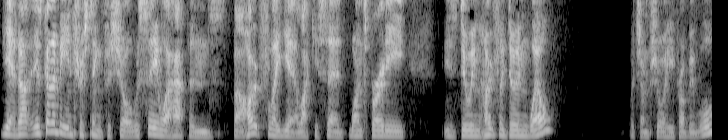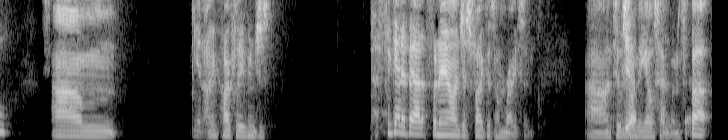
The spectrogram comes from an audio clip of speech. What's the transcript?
yeah, no, it's going to be interesting for sure. We'll see what happens. But hopefully, yeah, like you said, once Brodie is doing, hopefully doing well, which I'm sure he probably will. Um, you know, hopefully we can just forget about it for now and just focus on racing uh, until Yeah, something else happens. 100%. But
